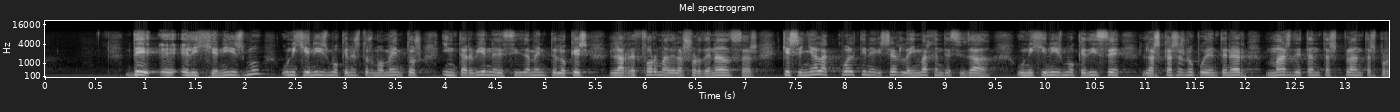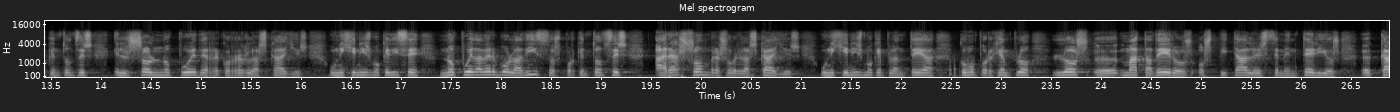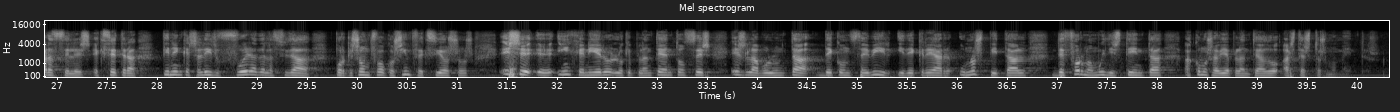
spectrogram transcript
de el higienismo, un higienismo que en estos momentos interviene decididamente lo que es la reforma de las ordenanzas, que señala cuál tiene que ser la imagen de ciudad, un higienismo que dice las casas no pueden tener más de tantas plantas porque entonces el sol no puede recorrer las calles, un higienismo que dice no puede haber voladizos porque entonces hará sombra sobre las calles, un higienismo que plantea como por ejemplo los eh, mataderos, hospitales, cementerios, eh, cárceles, etcétera, tienen que salir fuera de la ciudad porque son focos ese eh, ingeniero lo que plantea entonces es la voluntad de concebir y de crear un hospital de forma muy distinta a como se había planteado hasta estos momentos.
